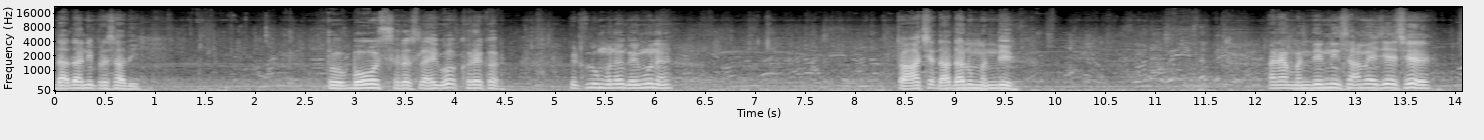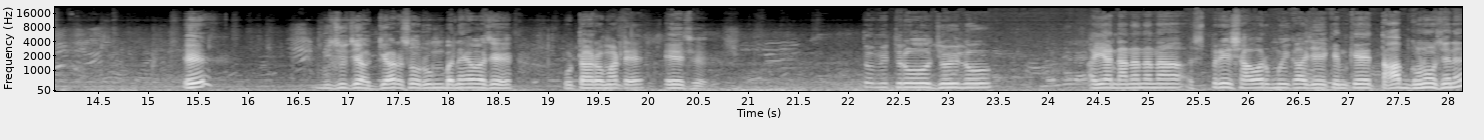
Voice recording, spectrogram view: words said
દાદાની પ્રસાદી. તો બહુ જ સરસ લાગ્યો ખરેખર. એટલું મને ગમ્યું ને, તો આ છે દાદાનું મંદિર. અને મંદિરની સામે જે છે, એ બીજું જે અગિયારસો રૂમ બનાવ્યા છે ઉતારો માટે એ છે. તો મિત્રો, જોઈ લો અહીંયા નાના નાના સ્પ્રે શાવર મૂક્યા છે. કેમ કે તાપ ઘણો છે ને,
